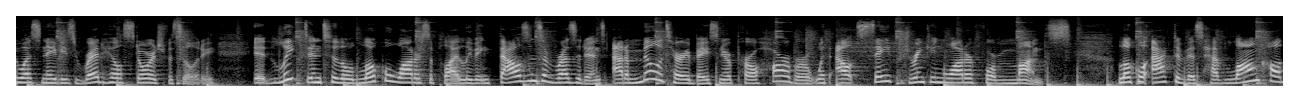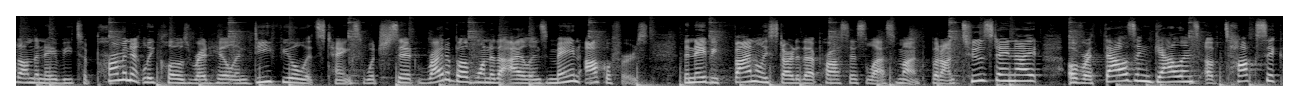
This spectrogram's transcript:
U.S. Navy's Red Hill storage facility. It leaked into the local water supply, leaving thousands of residents at a military base near Pearl Harbor without safe drinking water for months. Local activists have long called on the Navy to permanently close Red Hill and defuel its tanks, which sit right above one of the island's main aquifers. The Navy finally started that process last month, but on Tuesday night, over a thousand gallons of toxic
